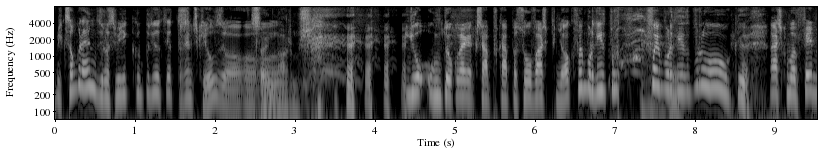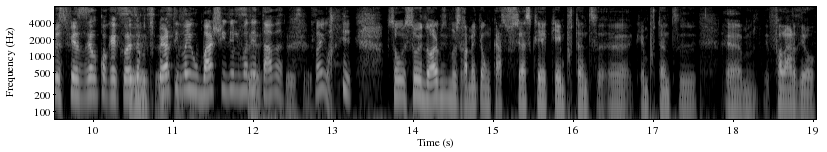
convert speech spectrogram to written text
e que são grandes, eu não sabia que podiam ter 300 quilos. Ou, são ou... enormes. e o, um teu colega que já por cá passou, o Vasco Pinhol, que foi mordido por, foi mordido por um, que acho que uma fêmea se fez ele qualquer coisa sim, muito sim, perto e veio o baixo e deu-lhe uma dentada. Veio, são, são enormes, mas realmente é um caso de sucesso que é, que é importante, uh, que é importante um, eh, falar dele uh,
